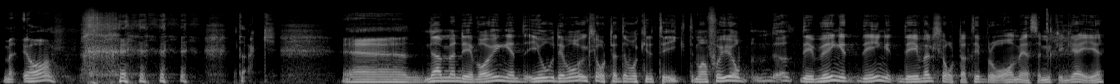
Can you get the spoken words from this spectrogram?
men, ja, tack. Eh, Nej men det var ju inget, jo det var ju klart att det var kritik. Man får jobba, det, är inget, det, är inget, det är väl klart att det är bra att ha med sig mycket grejer.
